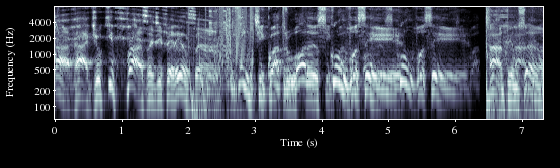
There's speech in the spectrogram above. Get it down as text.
a rádio que faz a diferença. 24 horas com você. Com você. Atenção.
